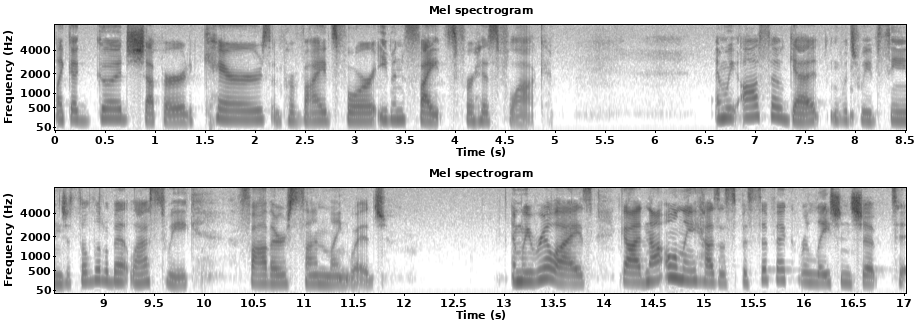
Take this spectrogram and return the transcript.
like a good shepherd cares and provides for, even fights for his flock. And we also get, which we've seen just a little bit last week, father son language. And we realize God not only has a specific relationship to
